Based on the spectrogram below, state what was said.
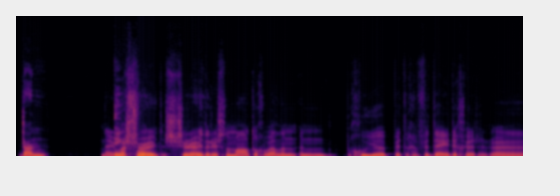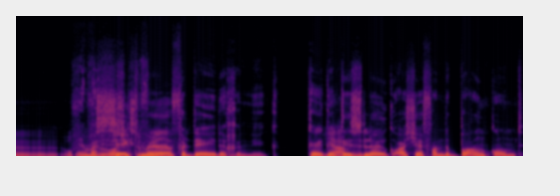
dan Nee, maar vond- Schreuder, is normaal toch wel een, een goede, pittige verdediger. eh, of, Ja, maar was hij six te veel? man verdedigen, Nick. Kijk, Ja. het is leuk als je van de bank komt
